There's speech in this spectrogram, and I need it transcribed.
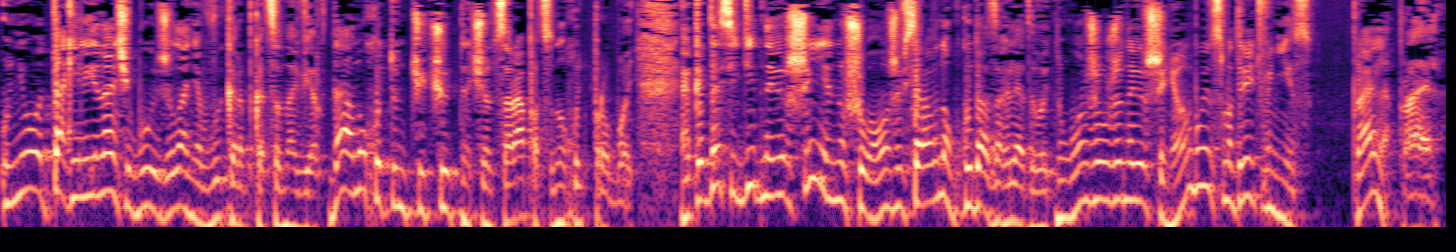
у него так или иначе будет желание выкарабкаться наверх. Да, ну хоть он чуть-чуть начнет царапаться, ну хоть пробуй. А когда сидит на вершине, ну что, он же все равно куда заглядывать? Ну он же уже на вершине, он будет смотреть вниз. Правильно? Правильно.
